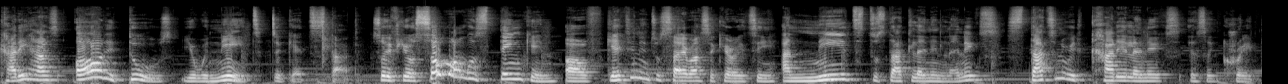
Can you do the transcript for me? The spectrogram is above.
Kali has all the tools you will need to get started. So if you're someone who's thinking of getting into cybersecurity and needs to start learning Linux, starting with Kali Linux is a great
